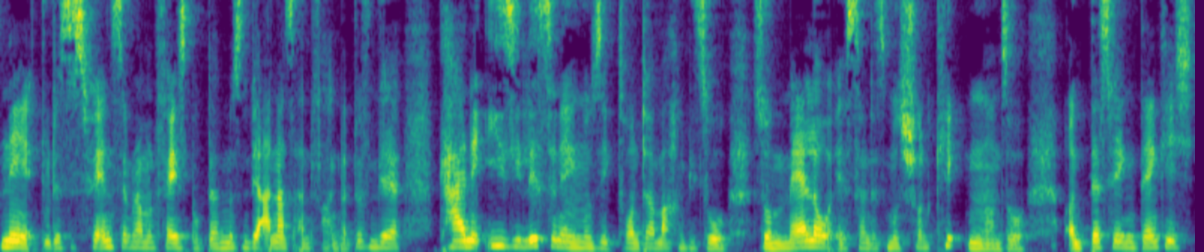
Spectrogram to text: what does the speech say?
nee, du, das ist für Instagram und Facebook, da müssen wir anders anfangen. Da dürfen wir keine easy listening Musik drunter machen, die so, so mellow ist und es muss schon kicken und so. Und deswegen denke ich,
